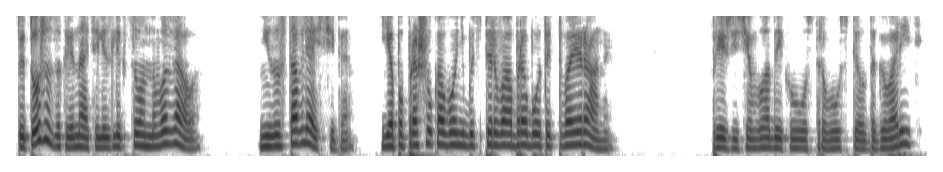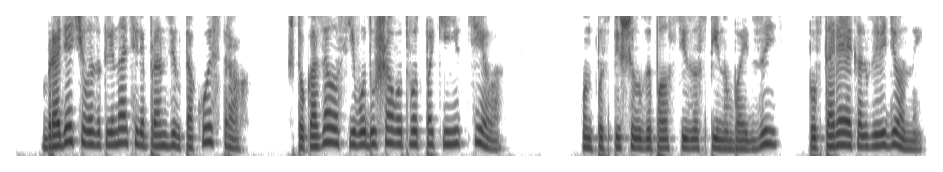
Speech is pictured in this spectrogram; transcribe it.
Ты тоже заклинатель из лекционного зала? Не заставляй себя. Я попрошу кого-нибудь сперва обработать твои раны». Прежде чем владыка острова успел договорить, Бродячего заклинателя пронзил такой страх, что, казалось, его душа вот-вот покинет тело. Он поспешил заползти за спину Байдзы, повторяя как заведенный.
